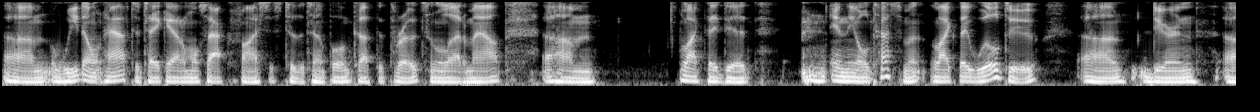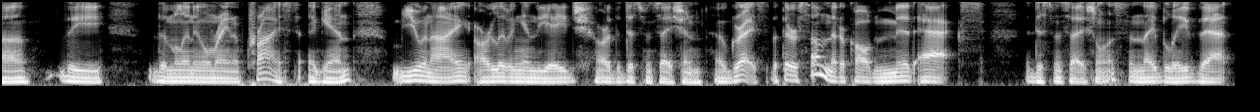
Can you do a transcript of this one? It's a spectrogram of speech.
Um, we don't have to take animal sacrifices to the temple and cut their throats and let them out um, like they did in the Old Testament, like they will do uh, during uh, the the millennial reign of Christ again. You and I are living in the age or the dispensation of grace, but there are some that are called mid acts dispensationalists, and they believe that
